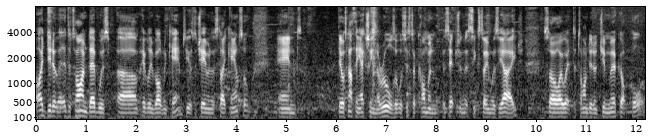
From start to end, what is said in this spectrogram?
I did it at the time. Dad was uh, heavily involved in CAMS. He was the chairman of the state council, and there was nothing actually in the rules. It was just a common perception that 16 was the age. So I went at the time did a Jim Murcott course,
